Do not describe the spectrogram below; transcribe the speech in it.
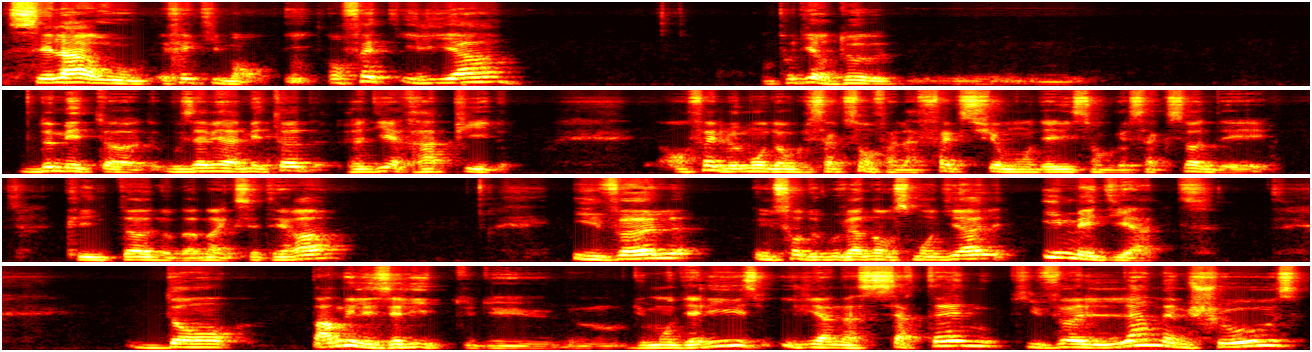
c'est là où, effectivement, en fait, il y a, on peut dire deux, méthodes. Vous avez la méthode, je veux dire, rapide en fait, le monde anglo-saxon, enfin la faction mondialiste anglo-saxonne des Clinton, Obama, etc., ils veulent une sorte de gouvernance mondiale immédiate. Dans, parmi les élites du, mondialisme, il y en a certaines qui veulent la même chose,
